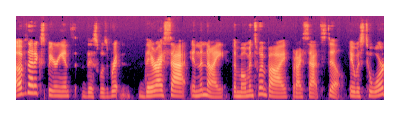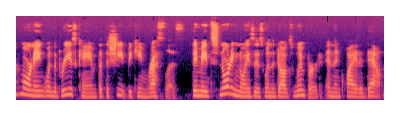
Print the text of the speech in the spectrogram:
Of that experience, this was written. There I sat in the night. The moments went by, but I sat still. It was toward morning when the breeze came that the sheep became restless. They made snorting noises when the dogs whimpered and then quieted down.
